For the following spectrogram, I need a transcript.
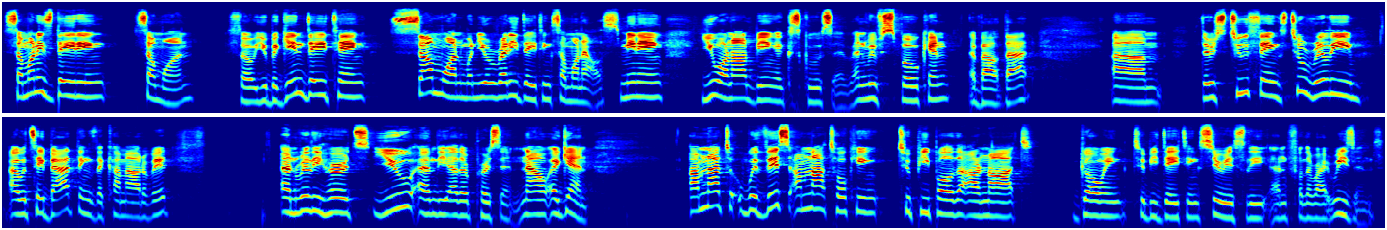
someone is dating someone. So you begin dating someone when you're already dating someone else meaning you are not being exclusive. And we've spoken about that. Um, there's two things, two really, I would say, bad things that come out of it and really hurts you and the other person. Now, again, I'm not, with this, I'm not talking to people that are not going to be dating seriously and for the right reasons.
